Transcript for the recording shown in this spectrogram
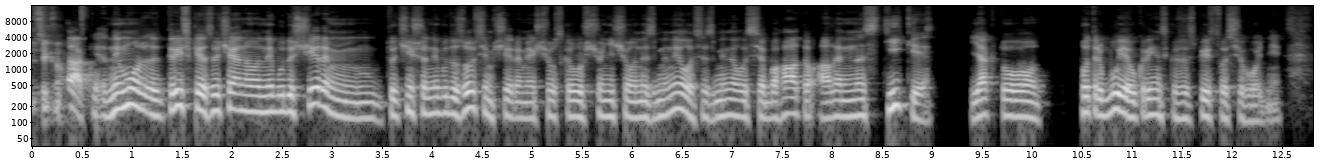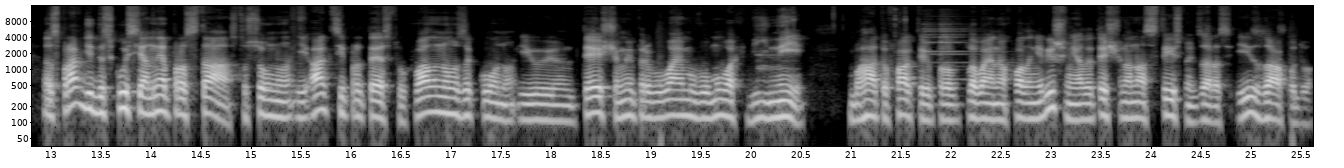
цікаво. Так, не можу трішки, звичайно, не буду щирим, точніше, не буду зовсім щирим, якщо скажу, що нічого не змінилося. Змінилося багато, але настільки, як то потребує українське суспільство сьогодні. Насправді дискусія непроста стосовно і акцій протесту, ухваленого закону, і е, те, що ми перебуваємо в умовах війни. Багато факторів впливає на ухвалення рішення, але те, що на нас стиснуть зараз і з заходу,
